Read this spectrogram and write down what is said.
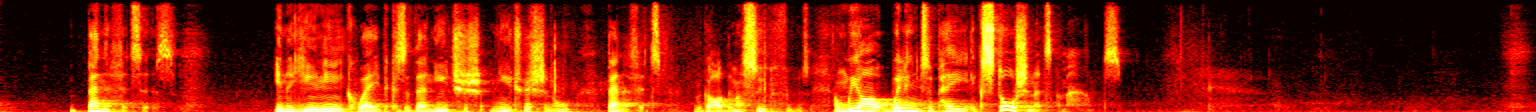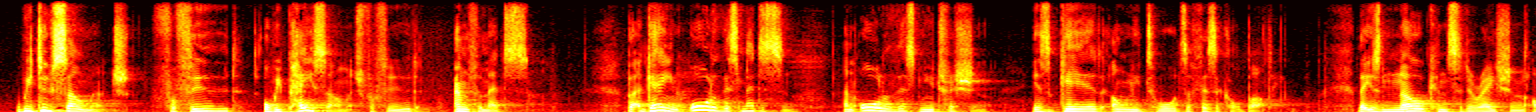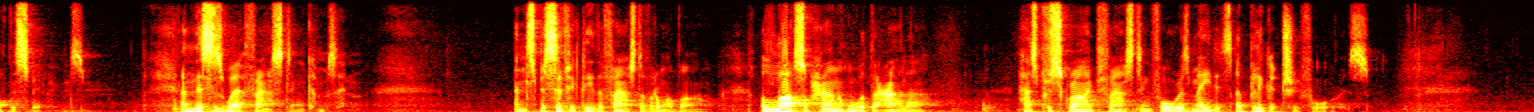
benefit us in a unique way because of their nutri- nutritional benefits. Regard them as superfoods. And we are willing to pay extortionate amounts. We do so much for food, or we pay so much for food and for medicine. But again, all of this medicine and all of this nutrition is geared only towards the physical body. There is no consideration of the spirit. And this is where fasting comes in. And specifically the fast of Ramadan. Allah subhanahu wa ta'ala has prescribed fasting for us, made it obligatory for us.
